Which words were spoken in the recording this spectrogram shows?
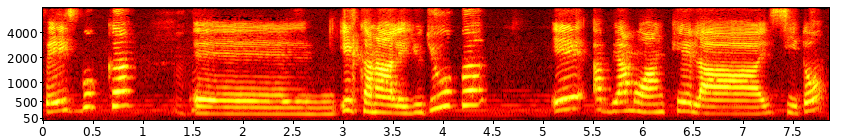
Facebook, ehm, il canale YouTube e abbiamo anche la- il sito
